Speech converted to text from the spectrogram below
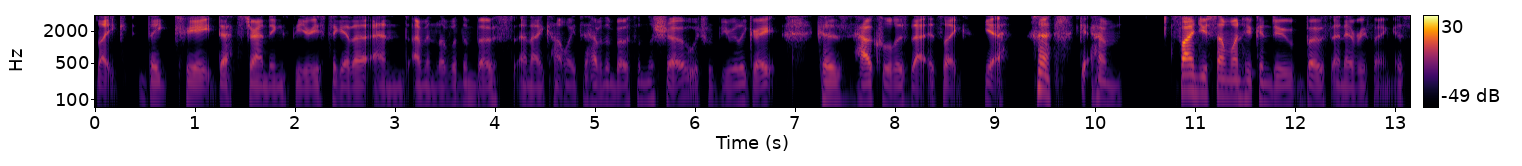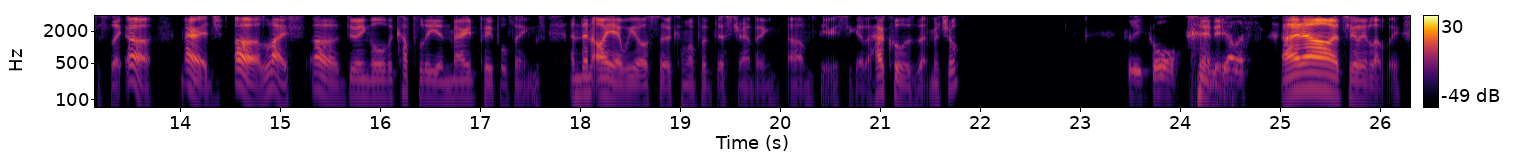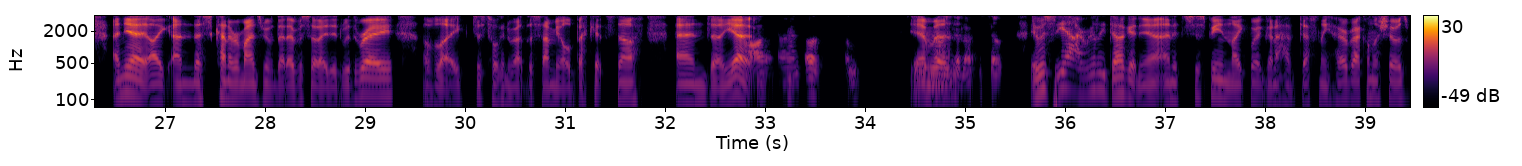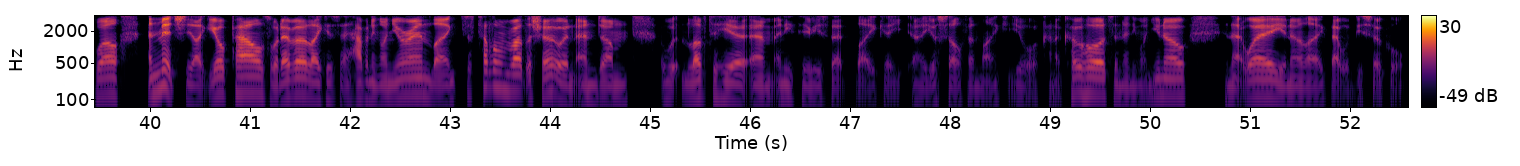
like they create Death Stranding theories together, and I'm in love with them both, and I can't wait to have them both on the show, which would be really great. Because how cool is that? It's like, yeah, um, find you someone who can do both and everything. It's just like, oh, marriage, oh, life, oh, doing all the coupley and married people things. And then, oh, yeah, we also come up with Death Stranding um, theories together. How cool is that, Mitchell? Pretty cool. I'm jealous. I know, it's really lovely. And yeah, like, and this kind of reminds me of that episode I did with Ray of like just talking about the Samuel Beckett stuff. And uh, yeah. Oh, yeah, man. Episode. It was, yeah, I really dug it, yeah, and it's just been like we're gonna have definitely her back on the show as well, and Mitch, like your pals, whatever, like is happening on your end, like just tell them about the show, and and um, would love to hear um any theories that like uh, yourself and like your kind of cohorts and anyone you know in that way, you know, like that would be so cool.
